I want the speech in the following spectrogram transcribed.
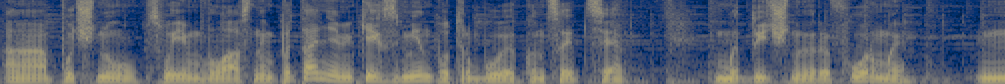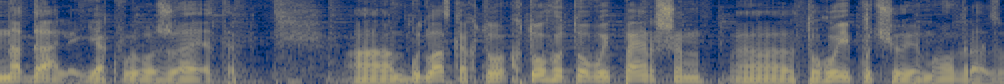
а, почну своїм власним питанням, яких змін потребує концепція медичної реформи надалі, як ви вважаєте? Будь ласка, хто, хто готовий першим, того і почуємо одразу.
